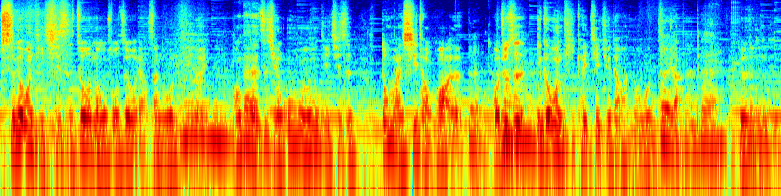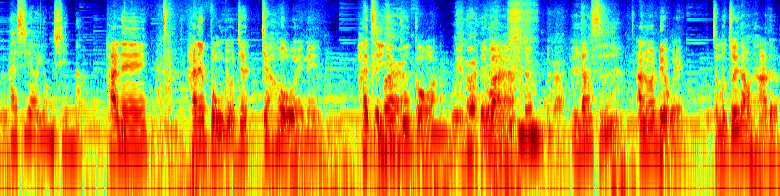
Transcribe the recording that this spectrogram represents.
十个问题，其实最后能说只有两三个问题而已。黄太太之前问问的问题，其实都蛮系统化的，对，我就是一个问题可以解决掉很多问题啊，对，对，对，还是要用心呐。还呢，还呢，蹦流这这好诶呢。还自己去 Google 啊？没办没办啊！你当时按怎溜诶？怎么追到他的？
